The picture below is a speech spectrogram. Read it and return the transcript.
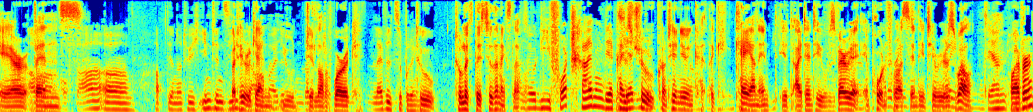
air vents. Äh, habt ihr natürlich intensiv But here again, you um did a lot of work auf ein Level zu bringen. to, to lift this to the next level. Also die Fortschreibung der This is true. Continuing the Cayenne in- identity was very important for us in the interior as well. However,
